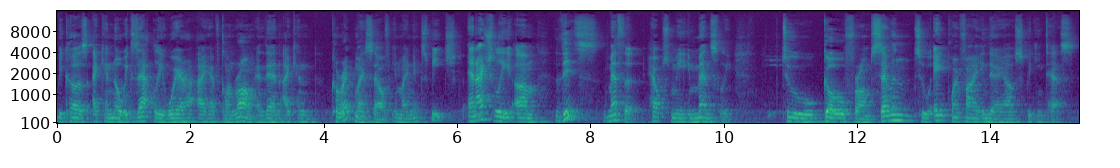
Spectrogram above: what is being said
because I can know exactly where I have gone wrong and then I can correct myself in my next speech. And actually, um, this method helps me immensely to go from 7 to 8.5 in the IELTS speaking test.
